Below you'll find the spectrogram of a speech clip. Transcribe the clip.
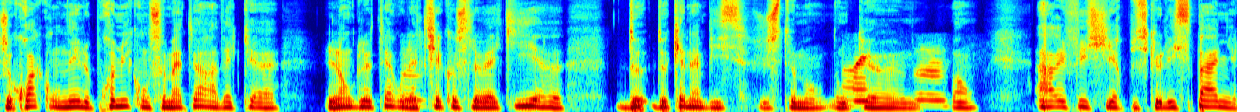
je crois qu'on est le premier consommateur avec l'Angleterre ou la mm. Tchécoslovaquie de, cannabis, justement. Donc, mm. bon, à réfléchir, puisque l'Espagne,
